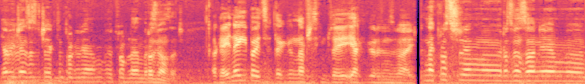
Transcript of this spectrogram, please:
Ja wiedziałem zazwyczaj, jak ten problem, problem rozwiązać. Okej, no i powiedz tak na wszystkim tutaj, jak go rozwiązywałeś. Najprostszym e, rozwiązaniem e,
